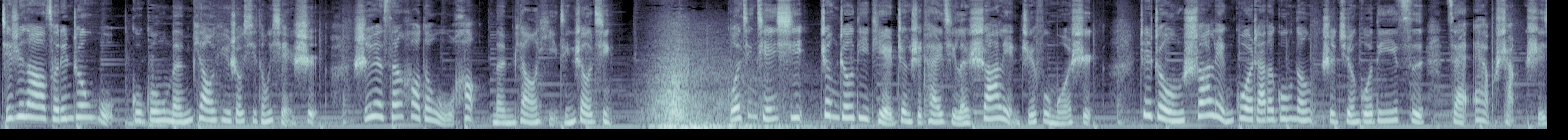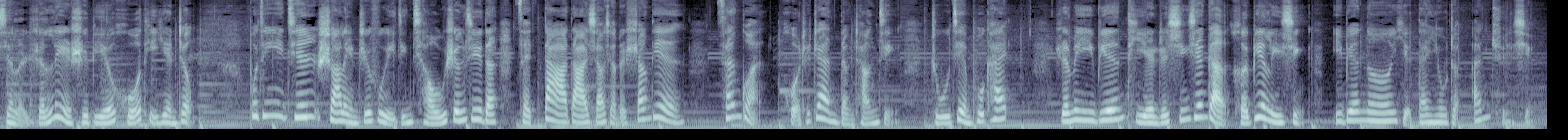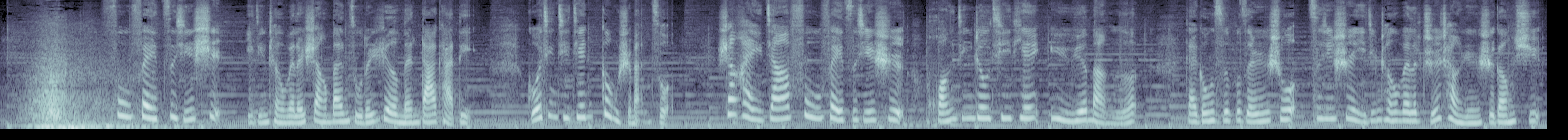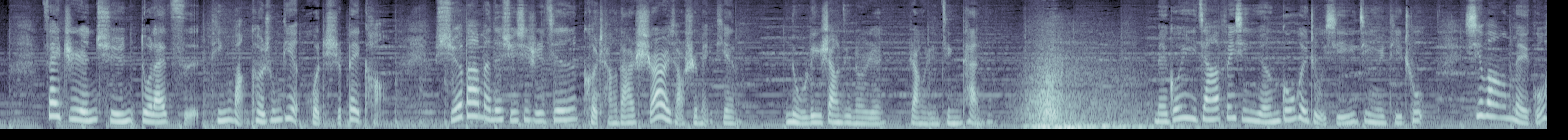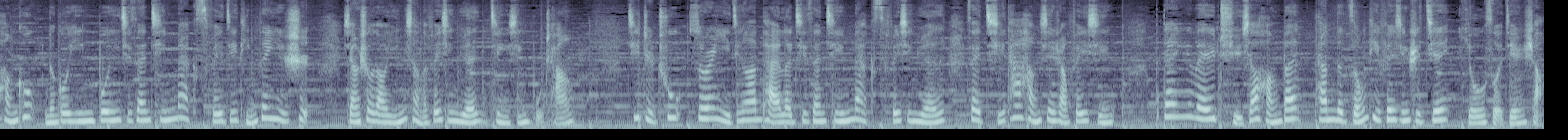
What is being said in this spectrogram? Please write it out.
截止到昨天中午，故宫门票预售系统显示，十月三号到五号门票已经售罄。国庆前夕，郑州地铁正式开启了刷脸支付模式。这种刷脸过闸的功能是全国第一次在 App 上实现了人脸识别活体验证。不经意间，刷脸支付已经悄无声息地在大大小小的商店、餐馆、火车站等场景逐渐铺开。人们一边体验着新鲜感和便利性，一边呢也担忧着安全性。付费自习室已经成为了上班族的热门打卡地，国庆期间更是满座。上海一家付费自习室黄金周七天预约满额，该公司负责人说，自习室已经成为了职场人士刚需，在职人群多来此听网课充电或者是备考，学霸们的学习时间可长达十二小时每天，努力上进的人。让人惊叹。美国一家飞行员工会主席近日提出，希望美国航空能够因波音737 MAX 飞机停飞一事，向受到影响的飞行员进行补偿。其指出，虽然已经安排了737 MAX 飞行员在其他航线上飞行，但因为取消航班，他们的总体飞行时间有所减少。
